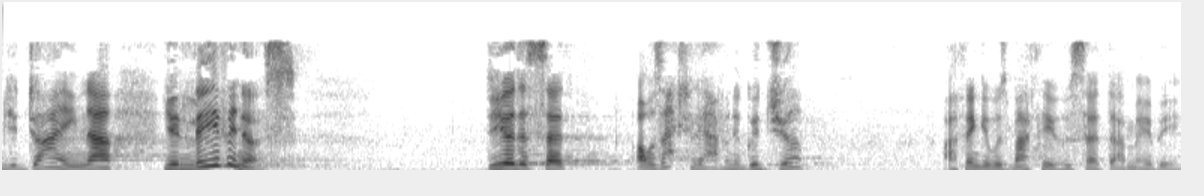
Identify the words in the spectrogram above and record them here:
you're dying. Now you're leaving us. The other said, I was actually having a good job. I think it was Matthew who said that, maybe.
